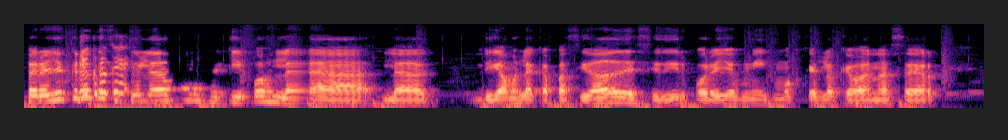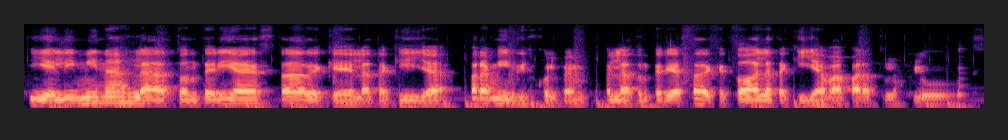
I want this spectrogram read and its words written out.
Pero yo creo, yo creo que, que, si tú le das a los equipos la, la, digamos, la capacidad de decidir por ellos mismos qué es lo que van a hacer, y eliminas la tontería esta de que la taquilla, para mí, disculpen, la tontería esta de que toda la taquilla va para los clubes.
